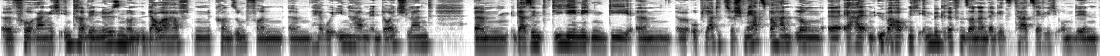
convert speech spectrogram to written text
äh, vorrangig intravenösen und einen dauerhaften Konsum von ähm, Heroin haben in Deutschland. Ähm, da sind diejenigen, die ähm, äh, Opiate zur Schmerzbehandlung äh, erhalten, überhaupt nicht inbegriffen, sondern da geht es tatsächlich um den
